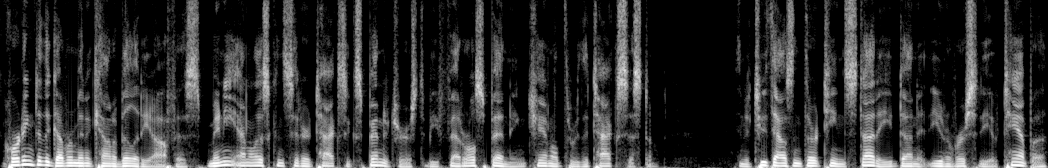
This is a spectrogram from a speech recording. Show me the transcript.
According to the Government Accountability Office, many analysts consider tax expenditures to be federal spending channeled through the tax system. In a 2013 study done at University of Tampa,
